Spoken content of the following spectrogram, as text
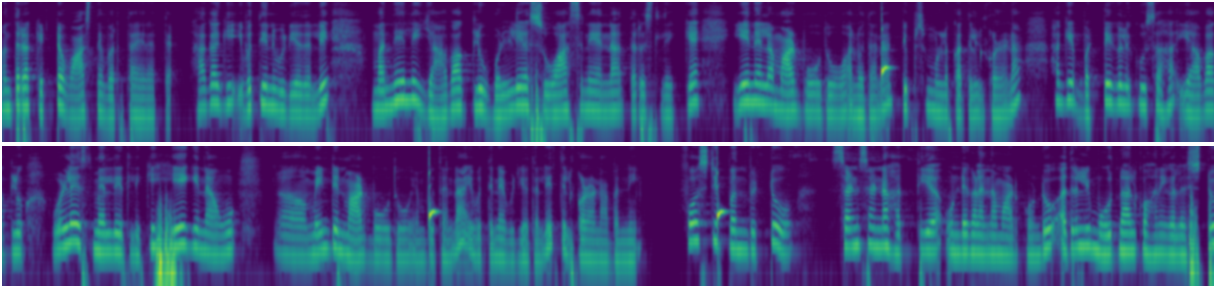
ಒಂಥರ ಕೆಟ್ಟ ವಾಸನೆ ಬರ್ತಾ ಇರುತ್ತೆ. ಹಾಗಾಗಿ ಇವತ್ತಿನ ವಿಡಿಯೋದಲ್ಲಿ ಮನೆಯಲ್ಲಿ ಯಾವಾಗಲೂ ಒಳ್ಳೆಯ ಸುವಾಸನೆಯನ್ನು ತರಿಸಲಿಕ್ಕೆ ಏನೆಲ್ಲ ಮಾಡ್ಬೋದು ಅನ್ನೋದನ್ನು ಟಿಪ್ಸ್ ಮೂಲಕ ತಿಳ್ಕೊಳ್ಳೋಣ. ಹಾಗೆ ಬಟ್ಟೆಗಳಿಗೂ ಸಹ ಯಾವಾಗಲೂ ಒಳ್ಳೆಯ ಸ್ಮೆಲ್ ಇರಲಿಕ್ಕೆ ಹೇಗೆ ನಾವು ಮೇಂಟೈನ್ ಮಾಡ್ಬೋದು ಎಂಬುದನ್ನು ಇವತ್ತಿನ ವಿಡಿಯೋದಲ್ಲಿ ತಿಳ್ಕೊಳ್ಳೋಣ ಬನ್ನಿ. ಫಸ್ಟ್ ಟಿಪ್ ಬಂದುಬಿಟ್ಟು ಸಣ್ಣ ಸಣ್ಣ ಹತ್ತಿಯ ಉಂಡೆಗಳನ್ನು ಮಾಡಿಕೊಂಡು ಅದರಲ್ಲಿ ಮೂರ್ನಾಲ್ಕು ಹನಿಗಳಷ್ಟು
